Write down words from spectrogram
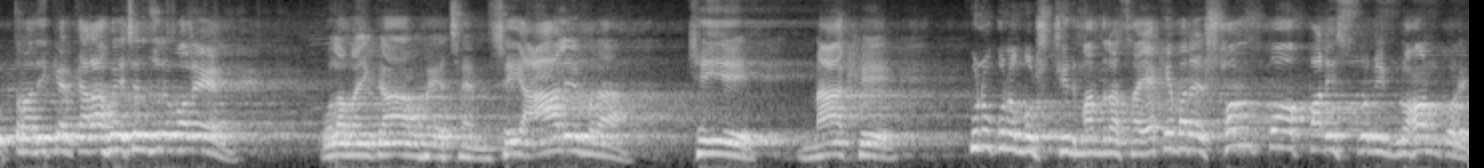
উত্তরাধিকার কারা হয়েছেন জুড়ে বলেন? ওলামাই কাম হয়েছেন। সেই আলেমরা খেয়ে, না খেয়ে কোনো কোনো মসজিদ, মাদ্রাসায় একেবারে স্বল্প পারিশ্রমিক গ্রহণ করে,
